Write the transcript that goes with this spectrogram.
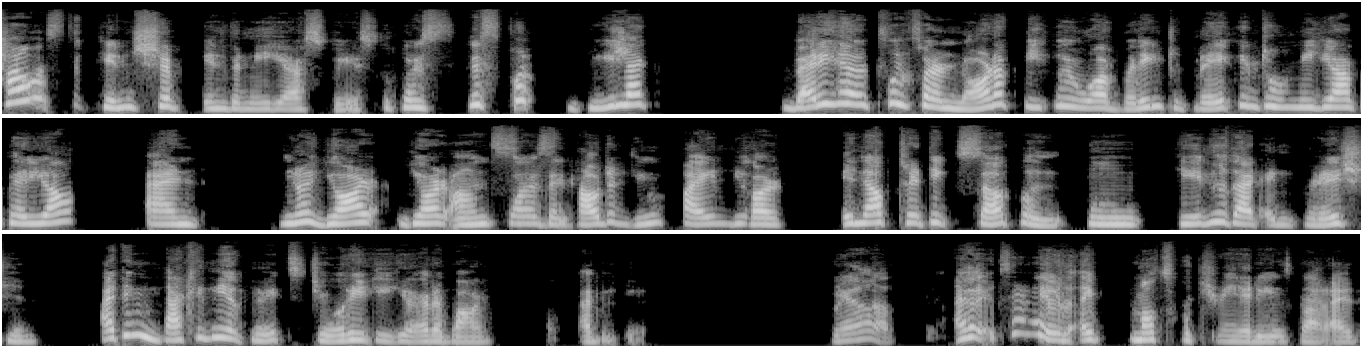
how is the kinship in the media space? Because this could be like very helpful for a lot of people who are willing to break into media career. And you know, your your answers and how did you find your inner critic circle who gave you that encouragement? I think that would be a great story to hear about. Yeah, I would say there like multiple communities that I've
